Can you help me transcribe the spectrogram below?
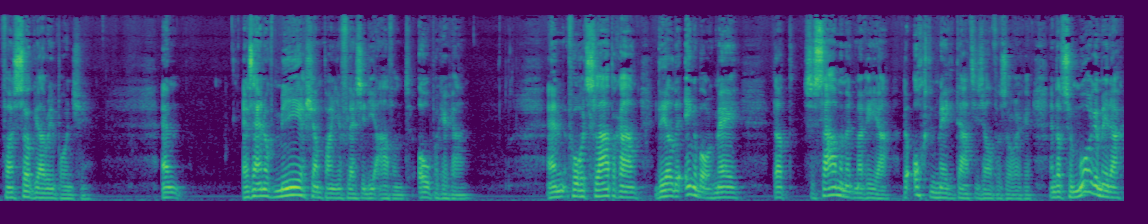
van Sogyal Rinpoche. En er zijn nog meer champagneflessen die avond opengegaan. En voor het slapen gaan deelde Ingeborg mee dat ze samen met Maria de ochtendmeditatie zal verzorgen. En dat ze morgenmiddag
